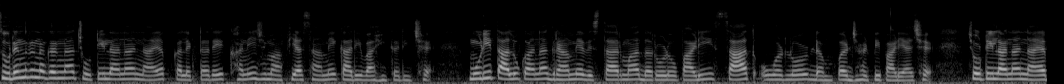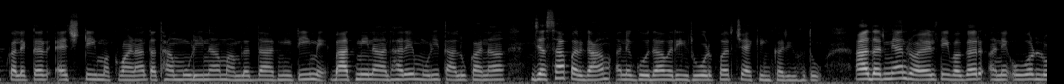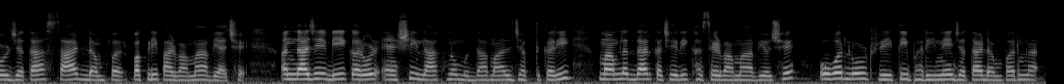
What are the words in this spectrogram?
સુરેન્દ્રનગરના ચોટીલાના નાયબ કલેક્ટરે ખનીજ માફિયા સામે કાર્યવાહી કરી છે. મૂડી તાલુકાના ગ્રામ્ય વિસ્તારમાં દરોડો પાડી સાત ઓવરલોડ ડમ્પર ઝડપી પાડ્યા છે. ચોટીલાના નાયબ કલેક્ટર એચ ટી મકવાણા તથા મૂડીના મામલતદારની ટીમે બાતમીના આધારે મૂડી તાલુકાના જસાપર ગામ અને ગોદાવરી રોડ પર ચેકિંગ કર્યું હતું. આ દરમિયાન રોયલ્ટી વગર અને ઓવરલોડ જતા સાત ડમ્પર પકડી પાડવામાં આવ્યા છે. અંદાજે બે કરોડ એંશી લાખનો મુદ્દામાલ જપ્ત કરી મામલતદાર કચેરી ખસેડવામાં આવ્યો છે. ઓવરલોડ રેતી ભરીને જતા ડમ્પરના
